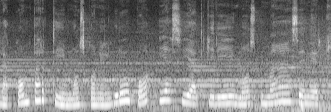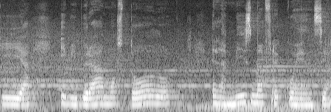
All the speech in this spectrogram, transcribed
la compartimos con el grupo y así adquirimos más energía y vibramos todo en la misma frecuencia,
